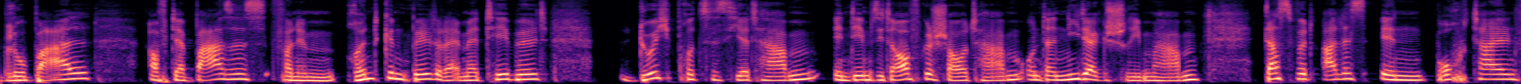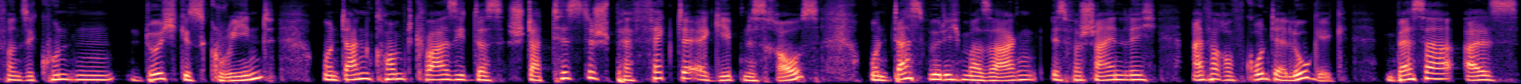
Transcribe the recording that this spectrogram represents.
global auf der Basis von dem Röntgenbild oder MRT-Bild durchprozessiert haben, indem sie draufgeschaut haben und dann niedergeschrieben haben. Das wird alles in Bruchteilen von Sekunden durchgescreent und dann kommt quasi das statistisch perfekte Ergebnis raus. Und das würde ich mal sagen, ist wahrscheinlich einfach aufgrund der Logik besser als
